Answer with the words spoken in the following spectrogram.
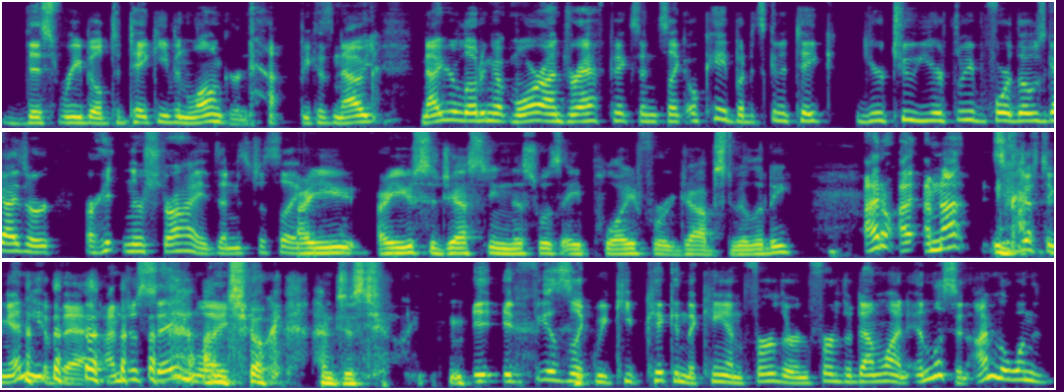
this rebuild to take even longer now because now now you're loading up more on draft picks and it's like okay but it's going to take year 2 year 3 before those guys are are hitting their strides and it's just like Are you are you suggesting this was a ploy for job stability? I don't I, am not suggesting any of that. I'm just saying like I'm, joking. I'm just joking. it, it feels like we keep kicking the can further and further down the line. And listen, I'm the one that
